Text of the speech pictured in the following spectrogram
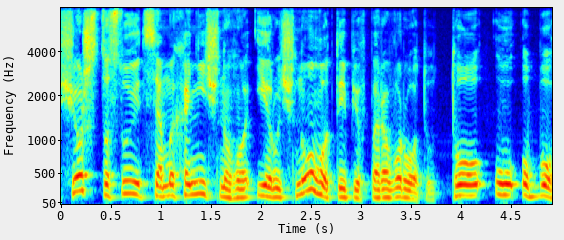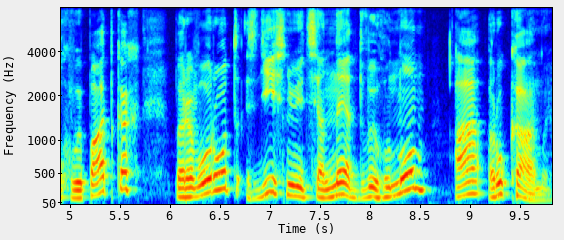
Що ж стосується механічного і ручного типів перевороту, то у обох випадках переворот здійснюється не двигуном, а руками.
